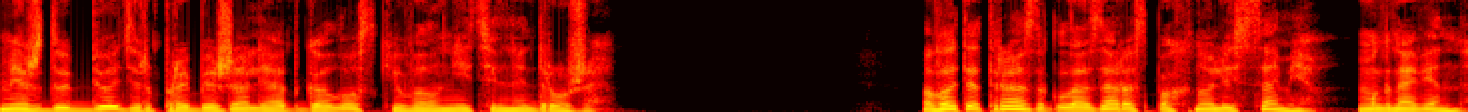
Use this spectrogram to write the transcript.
Между бедер пробежали отголоски волнительной дрожи. В этот раз глаза распахнулись сами, мгновенно.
